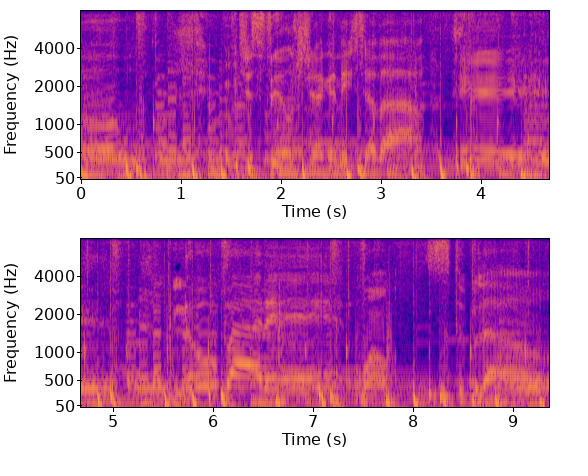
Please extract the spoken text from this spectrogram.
go. But you're still checking each other out. Hey, nobody wants to blow.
